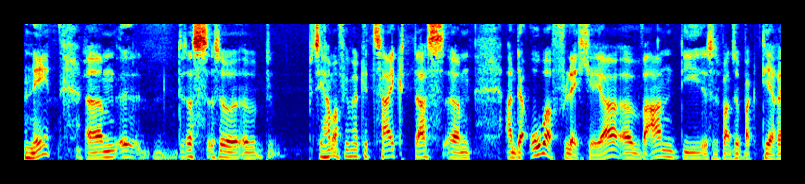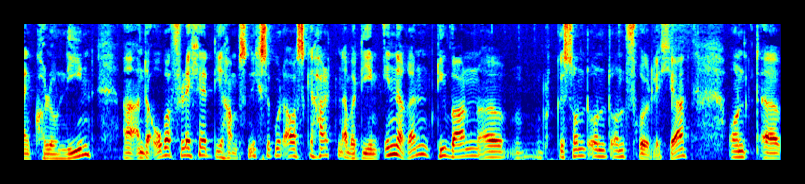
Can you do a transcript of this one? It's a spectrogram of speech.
Nee, ähm, äh, das also äh, Sie haben auf jeden Fall gezeigt, dass ähm, an der Oberfläche ja äh, waren die, es waren so Bakterienkolonien äh, an der Oberfläche, die haben es nicht so gut ausgehalten, aber die im Inneren, die waren äh, gesund und und fröhlich, ja. Und äh,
